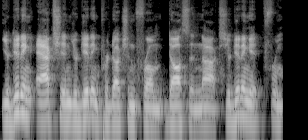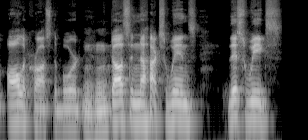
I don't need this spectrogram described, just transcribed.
you're getting action, you're getting production from Dawson Knox. You're getting it from all across the board. Mm-hmm. Dawson Knox wins this week's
